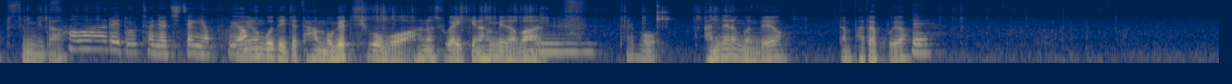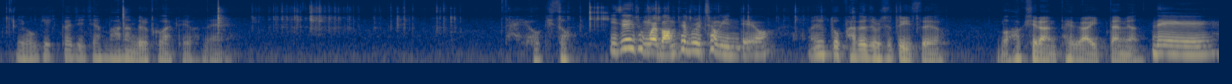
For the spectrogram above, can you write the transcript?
없습니다. 사활에도 전혀 지장이 없고요. 이런 것도 이제 다 먹여치고 뭐 하는 수가 있기는 합니다만 음, 잘뭐안 되는 건데요. 일단 받았고요. 네. 여기까지 이제 한번 하나 넣을 것 같아요. 네. 자, 여기서. 이제는 정말 만패불청인데요. 아니, 또 받아줄 수도 있어요. 뭐, 확실한 패가 있다면. 네.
